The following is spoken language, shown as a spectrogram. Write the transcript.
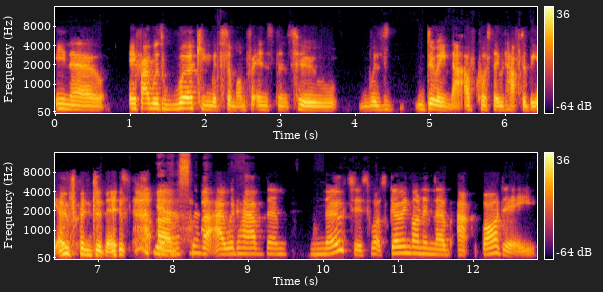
you know, if I was working with someone, for instance, who was doing that, of course, they would have to be open to this. Um, yes but I would have them notice what's going on in their body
